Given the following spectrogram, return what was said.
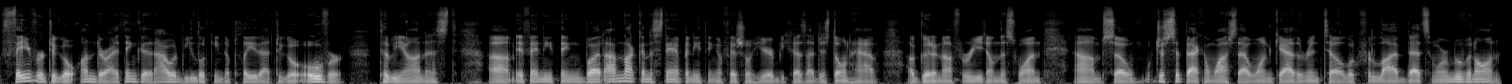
favored to go under. I think that I would be looking to play that to go over, to be honest, um, if anything. But I'm not going to stamp anything official here because I just don't have a good enough read on this one. Um, so just sit back and watch that one, gather intel, look for live bets, and we're moving on.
